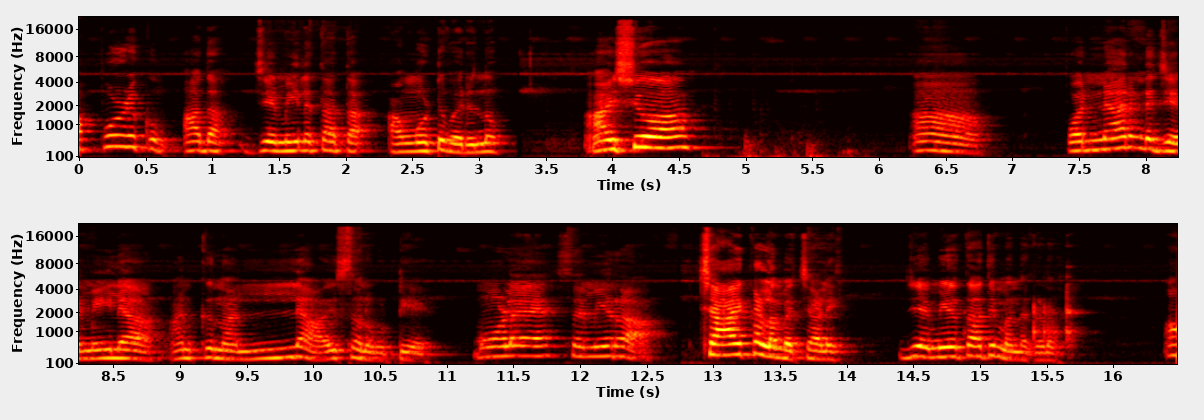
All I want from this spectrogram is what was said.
അപ്പോഴേക്കും അതാ ജമീല താത്ത അങ്ങോട്ട് വരുന്നു. ആയിഷുവാ ആ പൊന്നാരന്റെ ജമീല. എനിക്ക് നല്ല ആയുസാണ് കുട്ടിയെ. മോളെ സമീറ. ചായക്കള്ളം വെച്ചാളി. ജമീല താത്തി വന്നിക്കണം. ആ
